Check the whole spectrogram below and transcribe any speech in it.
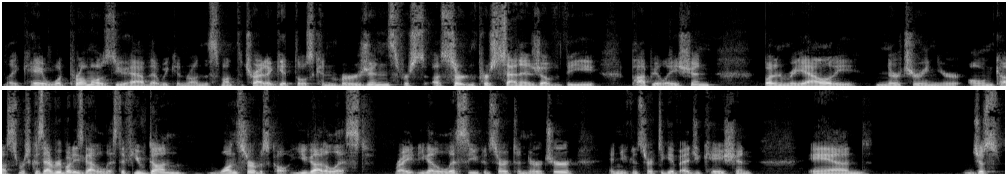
like, hey, what promos do you have that we can run this month to try to get those conversions for a certain percentage of the population? But in reality, nurturing your own customers because everybody's got a list. If you've done one service call, you got a list, right? You got a list that you can start to nurture and you can start to give education and just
